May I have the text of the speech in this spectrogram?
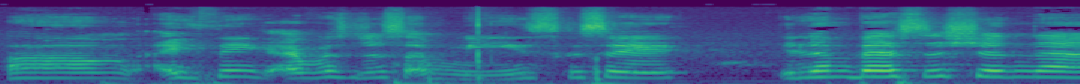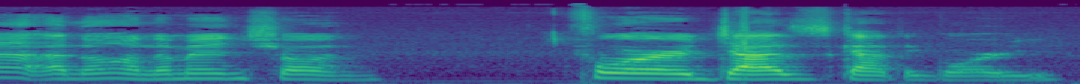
Um, I think I was just amazed kasi ilang beses siya na, ano, na-mention for jazz category.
